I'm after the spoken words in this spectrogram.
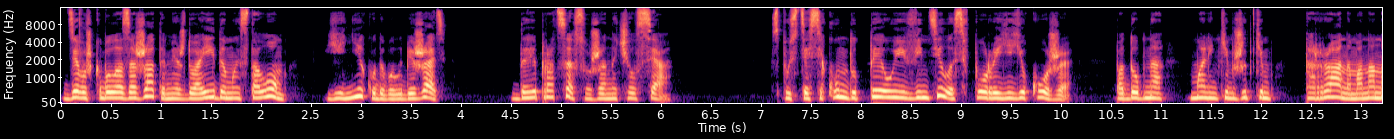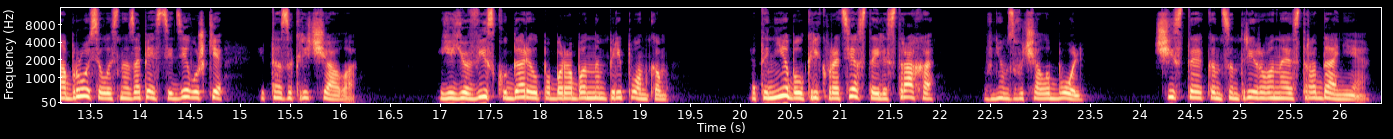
Девушка была зажата между Аидом и столом, ей некуда было бежать, да и процесс уже начался. Спустя секунду Теуи ввинтилась в поры ее кожи. Подобно маленьким жидким таранам она набросилась на запястье девушки, и та закричала. Ее виск ударил по барабанным перепонкам. Это не был крик протеста или страха, в нем звучала боль. Чистое концентрированное страдание —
